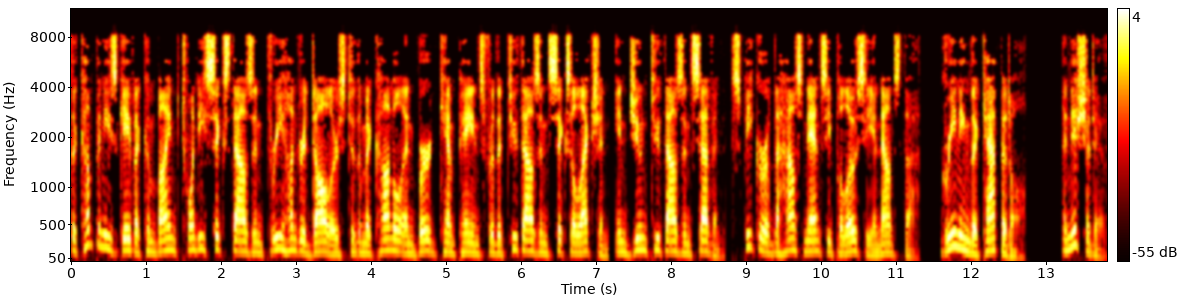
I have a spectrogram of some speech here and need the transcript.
The companies gave a combined $26,300 to the McConnell and Byrd campaigns for the 2006 election. In June 2007, Speaker of the House Nancy Pelosi announced the Greening the Capitol initiative.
